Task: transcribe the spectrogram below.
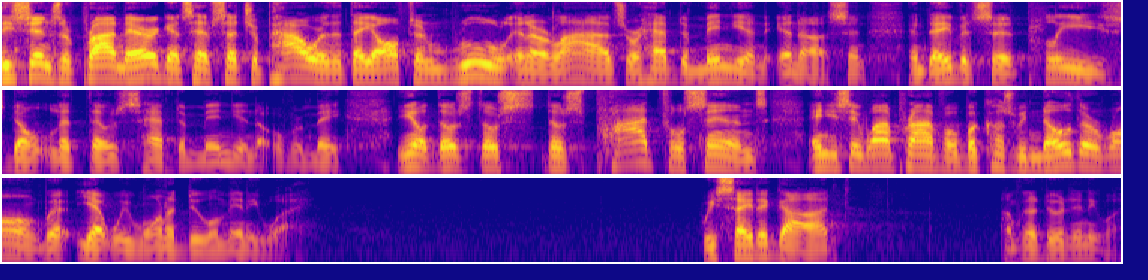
These sins of pride and arrogance have such a power that they often rule in our lives or have dominion in us. And, and David said, Please don't let those have dominion over me. You know, those, those, those prideful sins, and you say, Why prideful? Because we know they're wrong, but yet we want to do them anyway. we say to God, I'm going to do it anyway.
